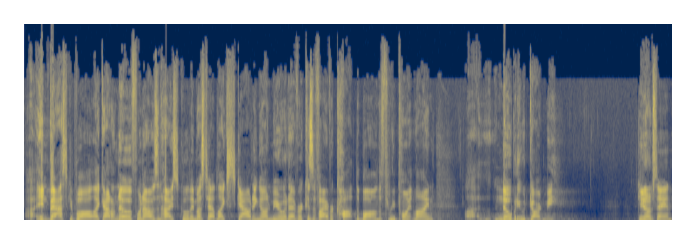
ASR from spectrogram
Uh, in basketball, like I don't know if when I was in high school they must have had like scouting on me or whatever, because if I ever caught the ball on the three point line, uh, nobody would guard me. You know what I'm saying?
